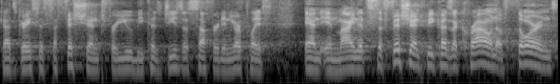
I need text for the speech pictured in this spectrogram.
God's grace is sufficient for you because Jesus suffered in your place and in mine. It's sufficient because a crown of thorns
